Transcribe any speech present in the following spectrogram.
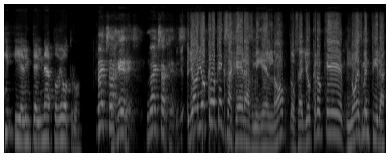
y el interinato de otro. No exageres, no exageres. Yo, yo creo que exageras, Miguel, ¿no? O sea, yo creo que no es mentira,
